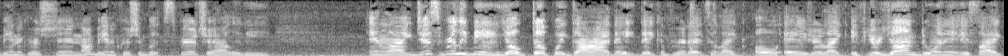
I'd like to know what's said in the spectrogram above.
being a Christian, not being a Christian, but spirituality and like just really being yoked up with God. They they compare that to like old age or like if you're young doing it, it's like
